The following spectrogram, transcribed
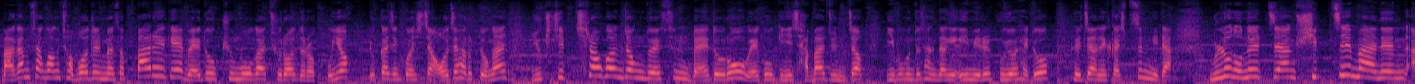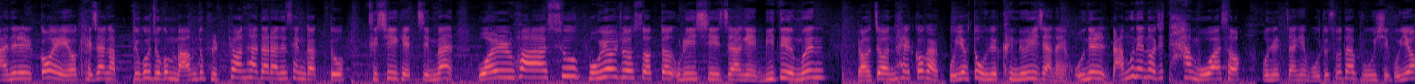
마감 상황 접어들면서 빠르게 매도 규모가 줄어들었고요. 유가증권 시장 어제 하루 동안 67억 원 정도의 순 매도로 외국인이 잡아준 점 이 부분도 상당히 의미를 부여해도 되지 않을까 싶습니다. 물론 오늘장 쉽지만은 않을 거예요. 개장 앞두고 조금 마음도 불편하다라는 생각도 드시겠지만 월화수 보여줬었던 우리 시장의 믿음은 여전할 것 같고요. 또 오늘 금요일이잖아요. 오늘 남은 에너지 다 모아서 오늘장에 모두 쏟아부으시고요.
